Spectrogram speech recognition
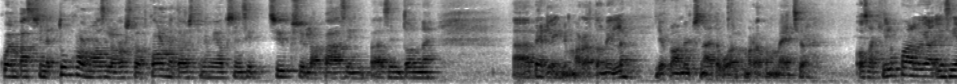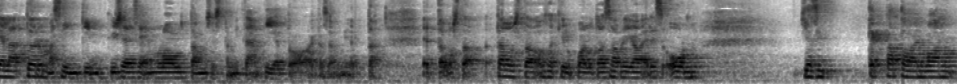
kun en päässyt sinne Tukholmaan silloin 2013, niin juoksin sitten syksyllä pääsin, pääsin tonne Berliinin maratonille, joka on yksi näitä World Marathon Major osakilpailuja ja siellä törmäsinkin kyseeseen. Mulla ollut tämmöisestä mitään tietoa aikaisemmin, että, että tällaista, tällaista osakilpailua tai sarjaa edes on. Ja sitten katoin vaan,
